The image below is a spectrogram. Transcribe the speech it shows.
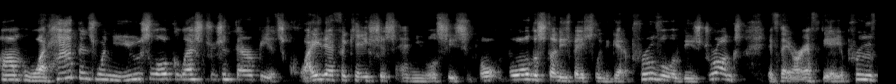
um, what happens when you use local estrogen therapy? It's quite efficacious, and you will see all, the studies basically to get approval of these drugs, if they are FDA approved,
